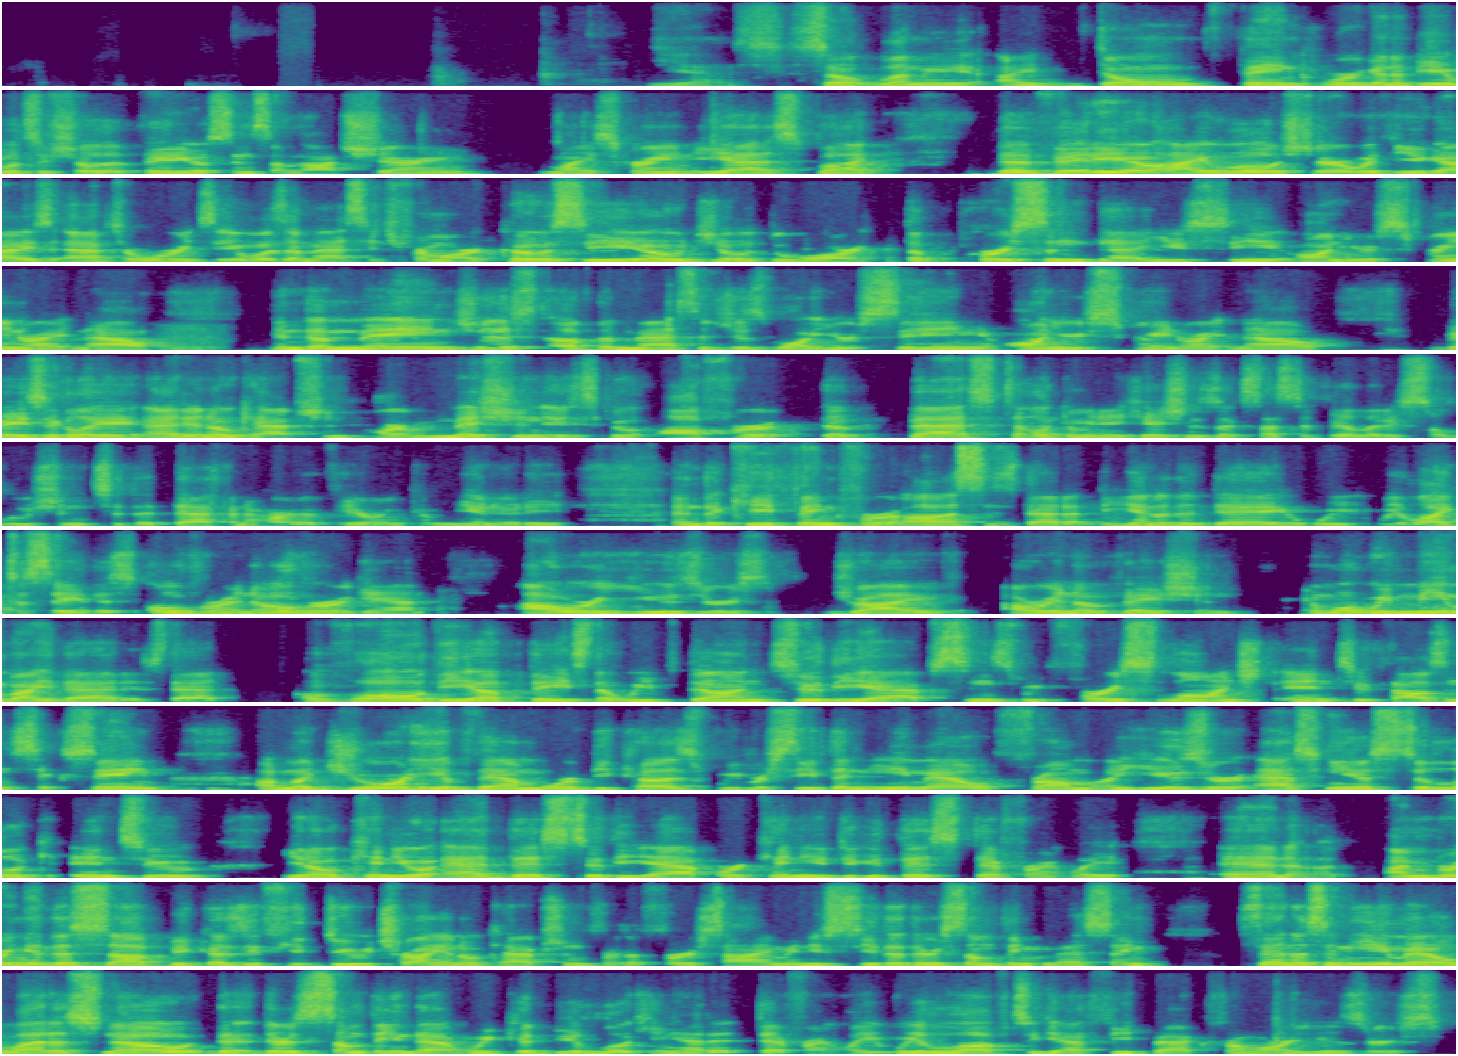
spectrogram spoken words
Yes. So let me, I don't think we're going to be able to show the video since I'm not sharing my screen. Yes, but The video I will share with you guys afterwards, it was a message from our co-CEO, Joe Duarte, the person that you see on your screen right now. And the main gist of the message is what you're seeing on your screen right now. Basically, at InnoCaption, our mission is to offer the best telecommunications accessibility solution to the deaf and hard of hearing community. And the key thing for us is that at the end of the day, we, we like to say this over and over again, our users drive our innovation. And what we mean by that is that of all the updates that we've done to the app since we first launched in 2016, a majority of them were because we received an email from a user asking us to look into, you know, can you add this to the app or can you do this differently? And I'm bringing this up because if you do try InnoCaption for the first time and you see that there's something missing, send us an email. Let us know that there's something that we could be looking at it differently. We love to get feedback from our users.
